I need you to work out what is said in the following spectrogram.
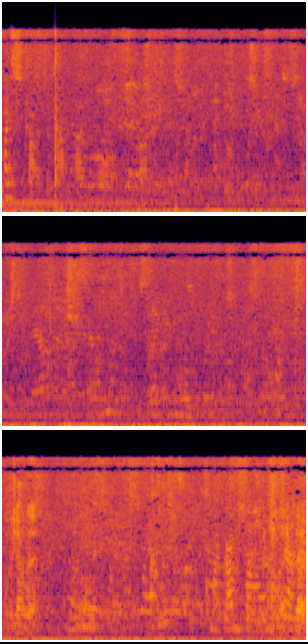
Postcards about that. Janet. It's my grandfather. No.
